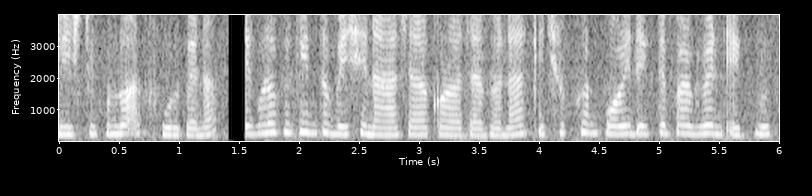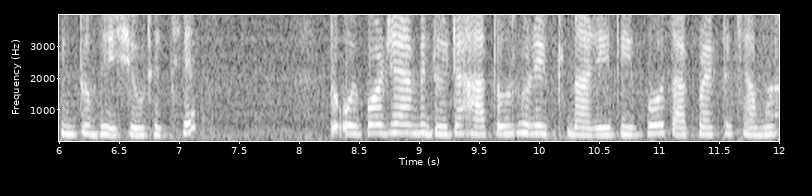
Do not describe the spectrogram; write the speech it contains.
মিষ্টিগুলো আর ফুলবে না। এগুলোকে কিন্তু বেশি নাড়াচাড়া করা যাবে না। কিছুক্ষণ পরই দেখতে পারবেন এগুলো কিন্তু ভেসে উঠেছে। তো ওই পর্যায়ে আমি দুইটা হাতল ধরে একটু নাড়িয়ে দিব, তারপর একটা চামচ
